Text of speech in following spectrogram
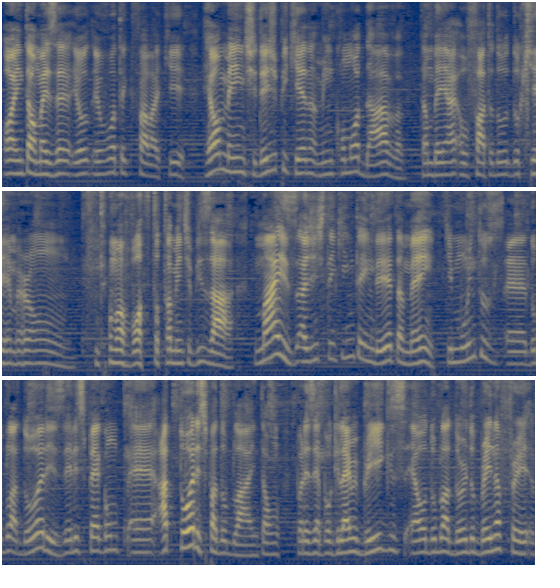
Ó, oh, então, mas é, eu, eu vou ter que falar aqui. Realmente, desde pequena, me incomodava também o fato do, do Cameron ter uma voz totalmente bizarra. Mas a gente tem que entender também que muitos é, dubladores, eles pegam é, atores para dublar. Então, por exemplo, o Guilherme Briggs é o dublador do Brandon Fraser.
